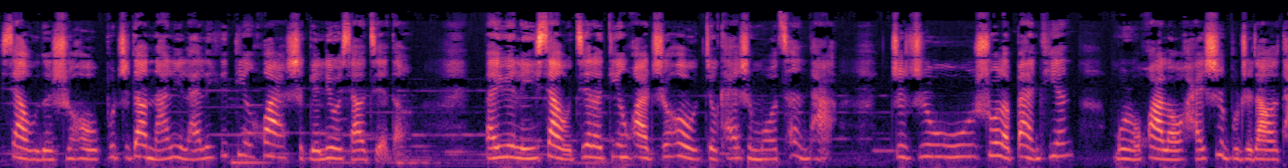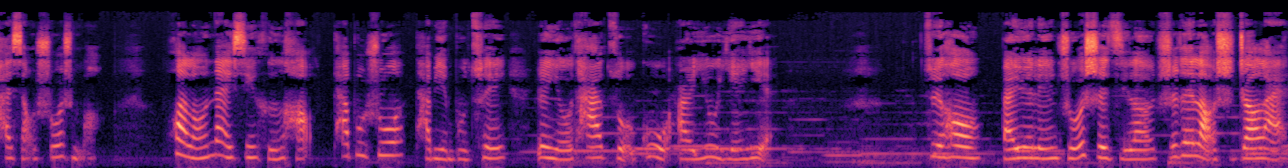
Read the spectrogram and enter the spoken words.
下午的时候不知道哪里来了一个电话，是给六小姐的。”白玉玲下午接了电话之后，就开始磨蹭他，支支吾吾说了半天，慕容画楼还是不知道他想说什么。画楼耐心很好，他不说，他便不催，任由他左顾而右言也。最后，白玉玲着实急了，只得老实招来。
